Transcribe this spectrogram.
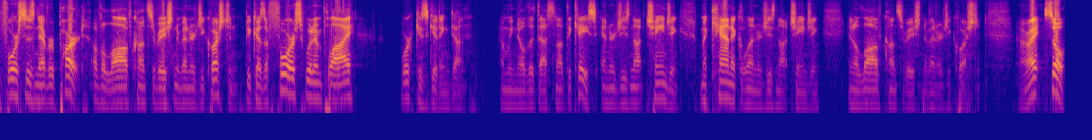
force is never part of a law of conservation of energy question because a force would imply work is getting done. And we know that that's not the case. Energy is not changing. Mechanical energy is not changing in a law of conservation of energy question. All right, so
